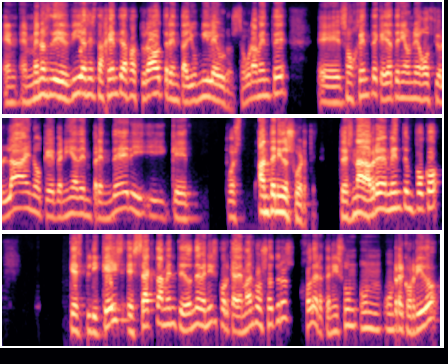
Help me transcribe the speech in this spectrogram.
en, en menos de 10 días esta gente ha facturado 31.000 euros. Seguramente eh, son gente que ya tenía un negocio online o que venía de emprender y, y que pues han tenido suerte. Entonces, nada, brevemente un poco que expliquéis exactamente dónde venís, porque además vosotros, joder, tenéis un, recorrido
